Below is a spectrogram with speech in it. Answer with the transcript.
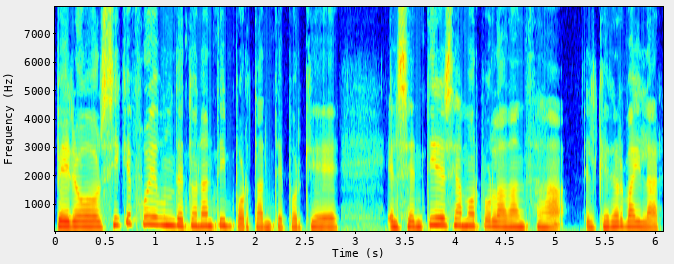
Pero sí que fue un detonante importante porque el sentir ese amor por la danza, el querer bailar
